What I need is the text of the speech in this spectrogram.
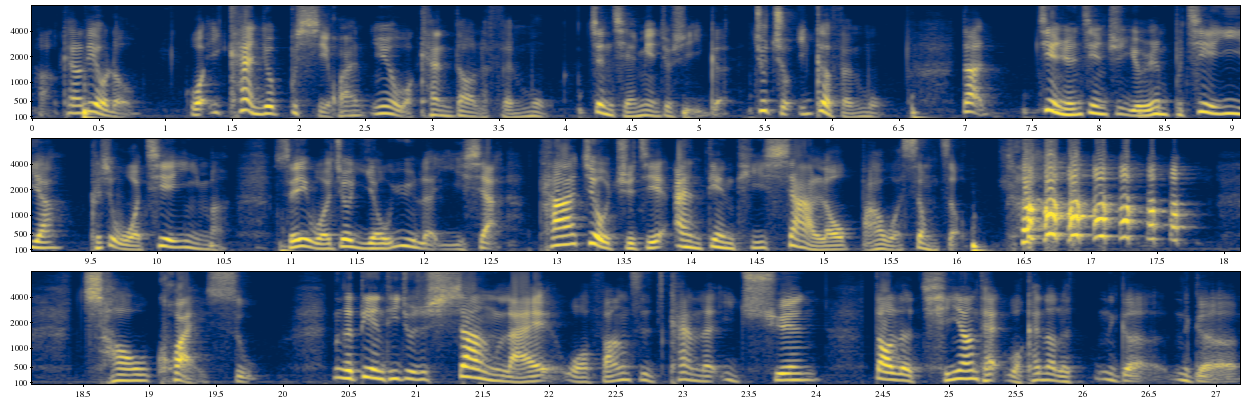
好，看到六楼，我一看就不喜欢，因为我看到了坟墓，正前面就是一个，就只有一个坟墓。那见仁见智，有人不介意呀。可是我介意嘛，所以我就犹豫了一下，他就直接按电梯下楼把我送走，超快速。那个电梯就是上来，我房子看了一圈，到了秦阳台，我看到了那个那个。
